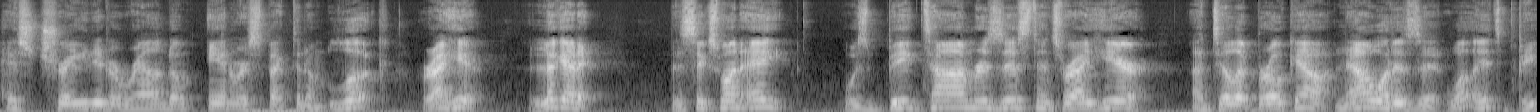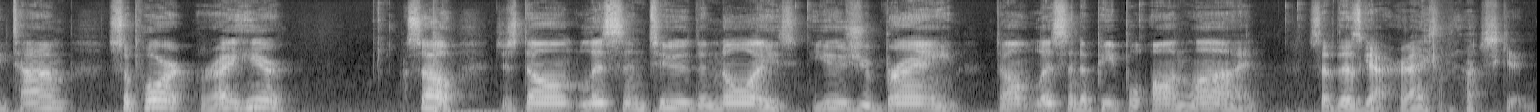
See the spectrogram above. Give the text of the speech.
has traded around them and respected them. Look, right here. Look at it. The 618 was big time resistance right here until it broke out. Now what is it? Well, it's big time support right here. So just don't listen to the noise. Use your brain. Don't listen to people online. Except this guy, right? I'm just kidding.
